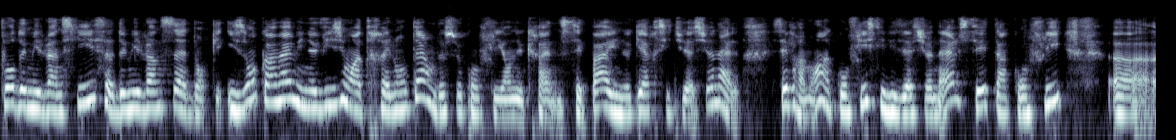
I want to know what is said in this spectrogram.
pour 2026, 2027. Donc, ils ont quand même une vision à très long terme de ce conflit en Ukraine. C'est pas une guerre situationnelle. C'est vraiment un conflit civilisationnel. C'est un conflit euh,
